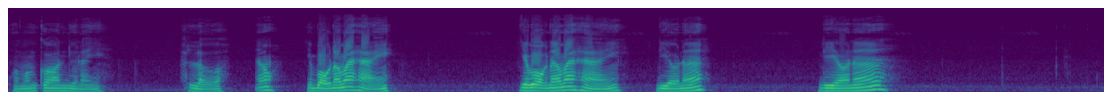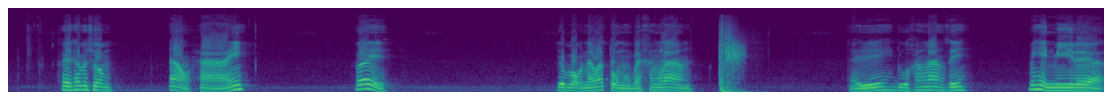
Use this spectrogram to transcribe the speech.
หัวมังกรอยู่ไหนฮัลโหลเอ้าอย่าบอกนะว่าหาย อย่าบอกนะว่าหาย เดี๋ยวนะ เดี๋ยวนะเฮ้ยท่านผู้ชมอ้าวหาย เฮ้ย อย่าบอกนะว่าตกลงไปข้างล่าง ไหนดิดูข้างล่างสิ ไม่เห็นมีเลยอะ่ะ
